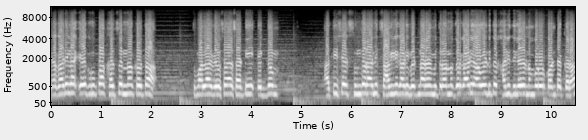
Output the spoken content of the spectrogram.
या गाडीला एक रुपया खर्च न करता तुम्हाला व्यवसायासाठी एकदम अतिशय सुंदर आणि चांगली गाडी भेटणार आहे मित्रांनो. जर गाडी आवडली तर खाली दिलेल्या नंबरवर कॉन्टॅक्ट करा.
